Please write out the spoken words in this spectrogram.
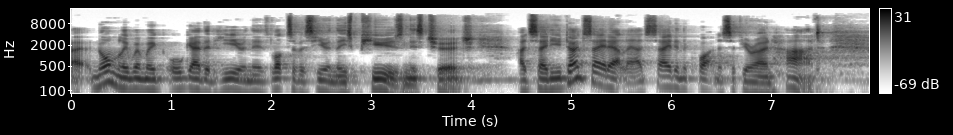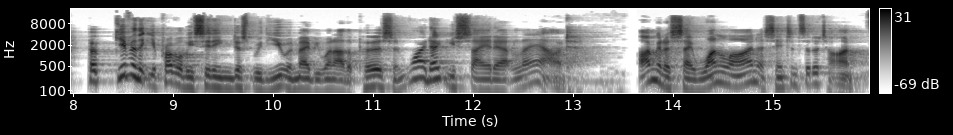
uh, normally when we're all gathered here, and there's lots of us here in these pews in this church, I'd say to you, don't say it out loud. Say it in the quietness of your own heart. But given that you're probably sitting just with you and maybe one other person, why don't you say it out loud? I'm going to say one line, a sentence at a time.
